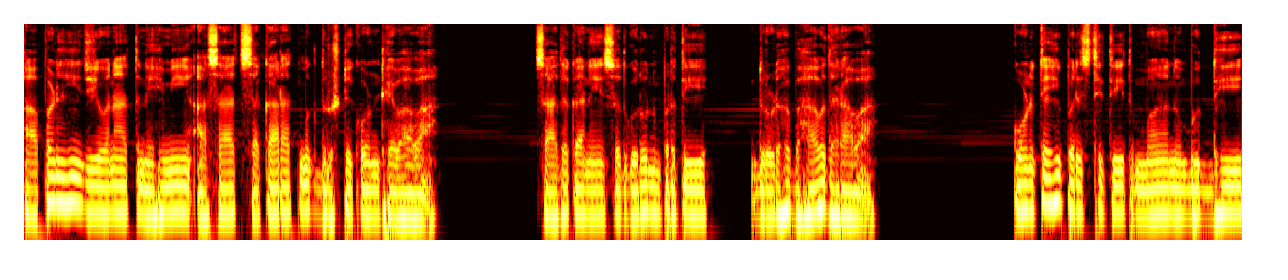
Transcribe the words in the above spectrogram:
आपणही जीवनात नेहमी असाच सकारात्मक दृष्टिकोन ठेवावा. साधकाने सद्गुरूंप्रती दृढ भाव धरावा. कोणत्याही परिस्थितीत मन बुद्धी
